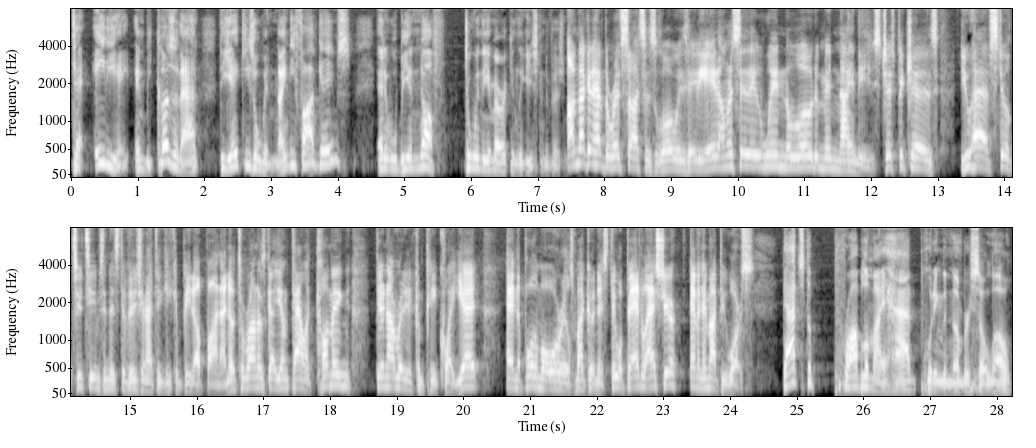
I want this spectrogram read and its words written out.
to 88. And because of that, the Yankees will win 95 games, and it will be enough to win the American League Eastern Division. I'm not going to have the Red Sox as low as 88. I'm going to say they win the low to mid 90s just because you have still two teams in this division I think you can beat up on. I know Toronto's got young talent coming. They're not ready to compete quite yet. And the Baltimore Orioles, my goodness, they were bad last year. Evan, they might be worse. That's the problem I had putting the number so low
